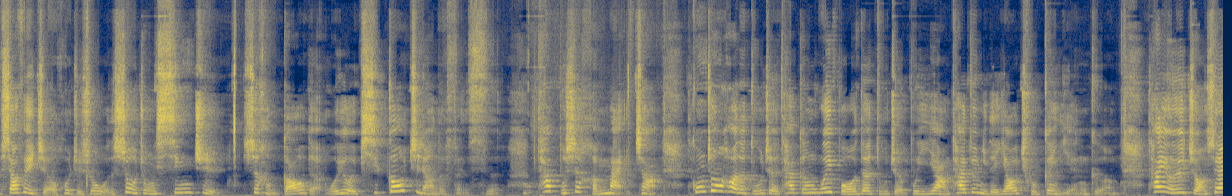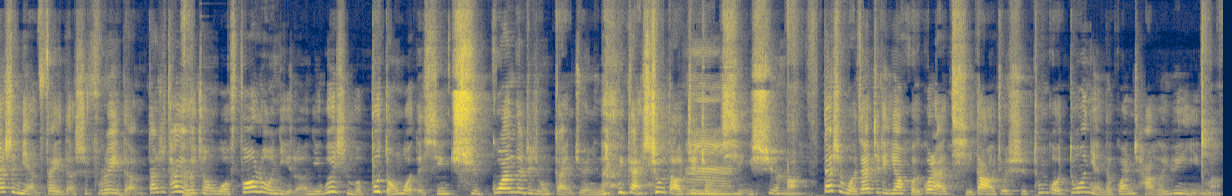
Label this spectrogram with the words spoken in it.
消费者或者说我的受众心智是很高的，我有一批高质量的粉丝，他不是很买账。公众号的读者他跟微博的读者不一样，他对你的要求更严格，他有一种虽然是免费的，是 free 的，但是他有一种我 follow 你了，你为什么不懂我的心，取关的这种感觉，你能感受到这种情绪哈？但是我在这里要回过来提到，就是通过多年的观察和运营嘛，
